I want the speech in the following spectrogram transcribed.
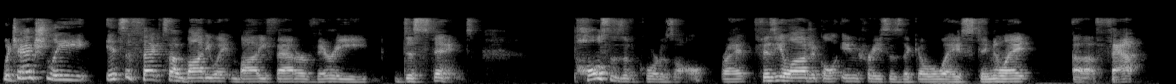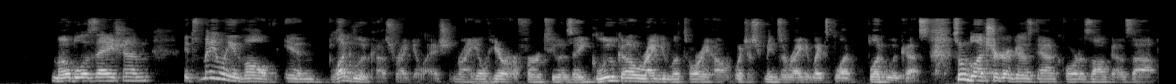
which actually its effects on body weight and body fat are very distinct pulses of cortisol, right? Physiological increases that go away stimulate uh, fat mobilization. It's mainly involved in blood glucose regulation, right? You'll hear it referred to as a glucoregulatory hormone, which just means it regulates blood blood glucose. So when blood sugar goes down, cortisol goes up,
